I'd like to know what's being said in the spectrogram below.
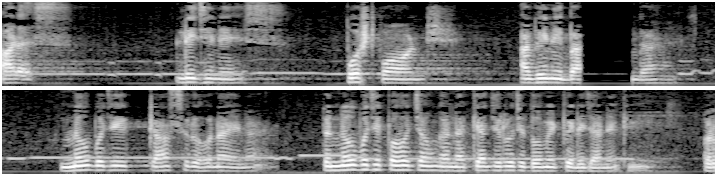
आलस। लिजिनेस पोस्टपोन्ड अभी नहीं नौ बजे क्लास शुरू होना है ना तो नौ बजे पहुँच जाऊँगा ना, क्या ज़रूरत है दो मिनट पहले जाने की? और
